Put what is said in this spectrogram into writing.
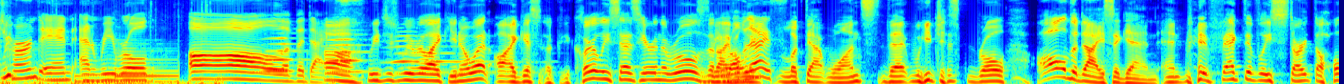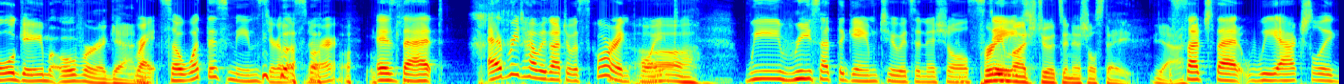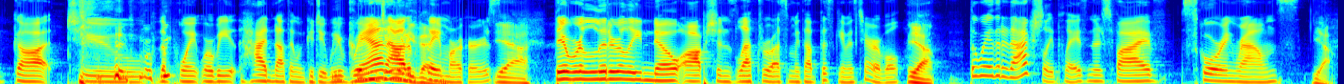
turned in and re-rolled all of the dice. Oh, we just we were like, you know what? Oh, I guess uh, it clearly says here in the rules that I've only looked at once that we just roll all the dice again and effectively start the whole game over again. Right. So what this means, dear listener, is that every time we got to a scoring point, Uh, we reset the game to its initial pretty state. much to its initial state. Yeah. such that we actually got to the point where we had nothing we could do. We, We ran do out of anything. claim markers. yeah. There were literally no options left for us, and we thought this game is terrible. Yeah. The way that it actually plays, and there's five scoring rounds. Yeah.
